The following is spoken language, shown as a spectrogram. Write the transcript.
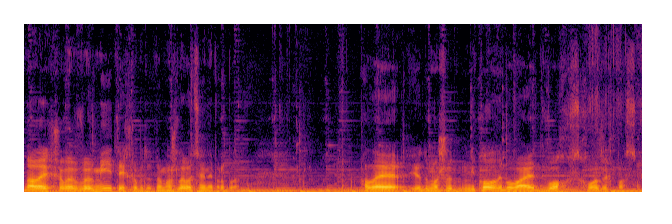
Ну, але якщо ви, ви вмієте їх робити, то можливо це і не проблема. Але я думаю, що ніколи не буває двох схожих пасок.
